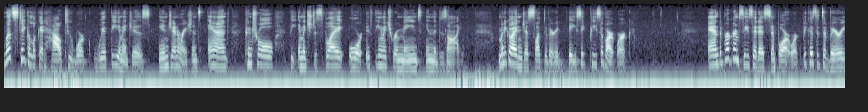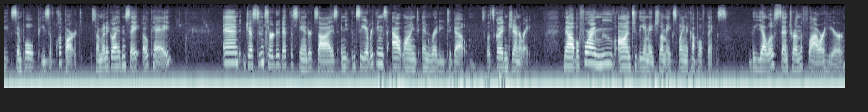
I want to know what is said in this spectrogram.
let's take a look at how to work with the images in generations and control the image display or if the image remains in the design. I'm going to go ahead and just select a very basic piece of artwork and the program sees it as simple artwork because it's a very simple piece of clip art. So I'm going to go ahead and say OK and just insert it at the standard size and you can see everything's outlined and ready to go. So let's go ahead and generate. Now before I move on to the image, let me explain a couple of things. The yellow center on the flower here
